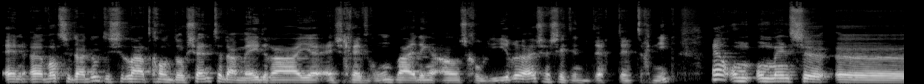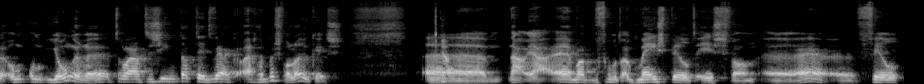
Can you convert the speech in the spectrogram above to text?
En wat ze daar doet, is ze laat gewoon docenten daar meedraaien en ze geeft rondleidingen aan scholieren. Hè. Ze zit in de, de techniek. Hè, om, om mensen, om, om jongeren te laten zien dat dit werk eigenlijk best wel leuk is. Ja. Ehm, nou ja, hè, wat bijvoorbeeld ook meespeelt is van veel,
